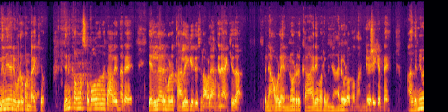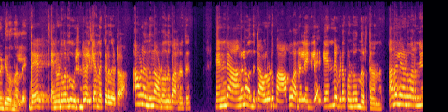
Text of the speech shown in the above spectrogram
നിന്നെ ഞാൻ ഇവിടെ കൊണ്ടാക്കിയോ? നിനക്ക് അവളെ സ്വഭാവം എന്നൊക്കെ അറിയുന്നതേ എല്ലാരും കൂടെ തലയിൽ കയറിച്ചാൽ അവളെ അങ്ങനെ ആക്കിയതാ. പിന്നെ അവൾ എന്നോട് ഒരു കാര്യം പറയുമ്പോൾ ഞാൻ ഇവിടെ ഒന്ന് അന്വേഷിക്കണ്ടേ? അതിനു വേണ്ടി വന്നല്ലേ? ദേ എന്നോട് വെറുതെ ഉരുണ്ട് കളിക്കാൻ നിൽക്കരുത് കേട്ടോ. അവൾ എന്തെന്ന് അവിടെ വന്ന് പറഞ്ഞത്? എന്റെ ആങ്ങളെ വന്നിട്ട് അവളോട് മാപ്പ് പറഞ്ഞില്ലെങ്കിൽ എന്നെ ഇവിടെ കൊണ്ടുവന്ന് നിർത്തണമെന്ന്. അതല്ലേ അവൾ പറഞ്ഞു?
